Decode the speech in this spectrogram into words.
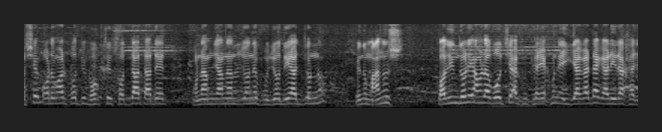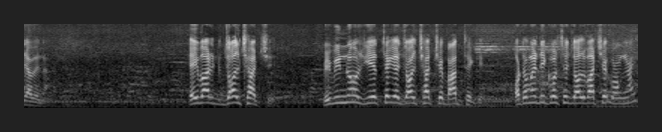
আসে বড়মার প্রতি ভক্তি, শ্রদ্ধা, তাদের প্রণাম জানানোর জন্য, পুজো দেওয়ার জন্য। কিন্তু মানুষ কদিন ধরে আমরা বলছি, এখন এখন এই জায়গাটা গাড়ি রাখা যাবে না। এইবার জল ছাড়ছে। বিভিন্ন ইয়ের থেকে জল ছাড়ছে বাঁধ থেকে। অটোমেটিক করছে, জল বাড়ছে গঙ্গায়।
